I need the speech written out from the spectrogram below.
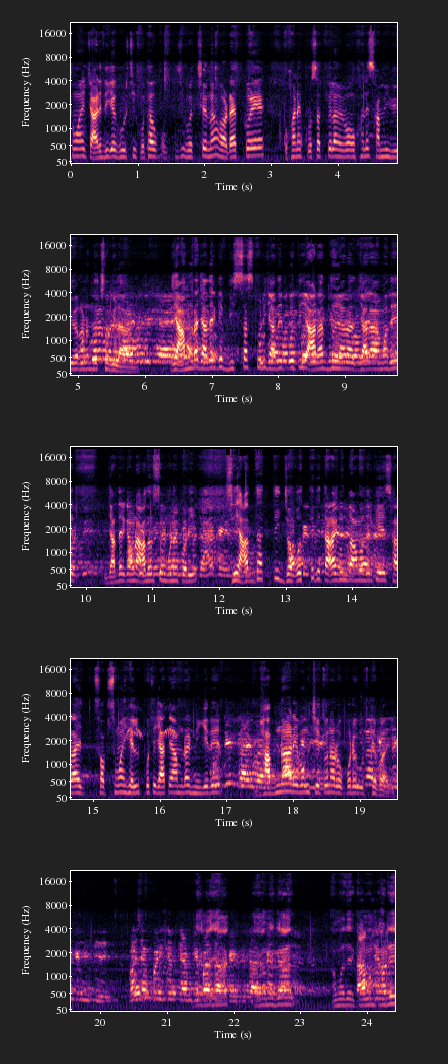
সময় চারিদিকে ঘুরছি, কোথাও কিছু হচ্ছে না, হঠাৎ করে ওখানে প্রসাদ পেলাম এবং ওখানে স্বামী বিবেকানন্দের ছবি লাগানো যে আমরা যাদেরকে বিশ্বাস করি, যাদের প্রতি আরাধ্য যারা যারা আমাদের, যাদেরকে আমরা আদর্শ মনে করি, সেই আধ্যাত্মিক জগৎ থেকে তারা কিন্তু আমাদেরকে সারা সবসময় হেল্প করছে যাতে আমরা নিজেদের ভাবনার এবং চেতনার ওপরে উঠতে পারি। আমাদের কেমন কাটে?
